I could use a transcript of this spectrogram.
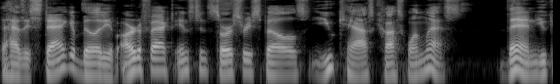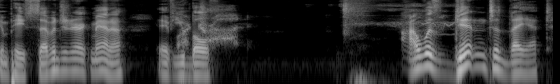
that has a stag ability of artifact, instant sorcery spells you cast cost one less. Then you can pay seven generic mana if you both I was getting to that.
